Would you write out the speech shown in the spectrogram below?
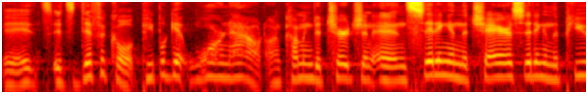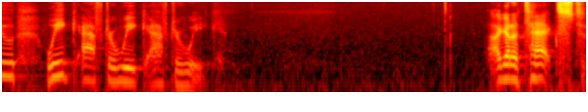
It's, it's difficult. People get worn out on coming to church and, and sitting in the chair, sitting in the pew week after week after week. I got a text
